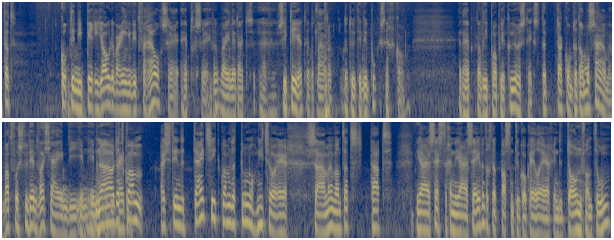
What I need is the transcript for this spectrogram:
Dat komt in die periode waarin je dit verhaal hebt geschreven... waar je net uit eh, citeert, en wat later natuurlijk in dit boek is terechtgekomen. En dan heb ik het over die Propiacurus tekst. Dat, daar komt het allemaal samen. Wat voor student was jij in die... In, in Nou, die dat kwam... Als je het in de tijd ziet, kwam dat toen nog niet zo erg samen. Want dat staat de jaren 60 en de jaren 70. Dat past natuurlijk ook heel erg in de toon van toen.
